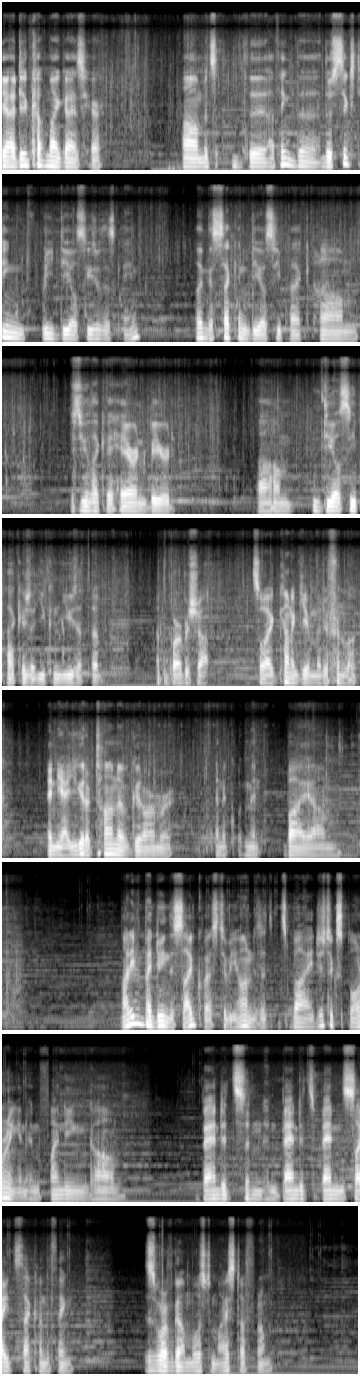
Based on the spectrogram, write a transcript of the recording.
Yeah, I did cut my guys' hair. Um, it's the I think the there's 16 free DLCs with this game. I think the second DLC pack um gives you like a hair and beard um DLC package that you can use at the at the barbershop. So I kind of give them a different look. And yeah, you get a ton of good armor and equipment by um not even by doing the side quest. to be honest. It's, it's by just exploring and, and finding um bandits and, and bandits, abandoned sites, that kind of thing. This is where I've got most of my stuff from.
